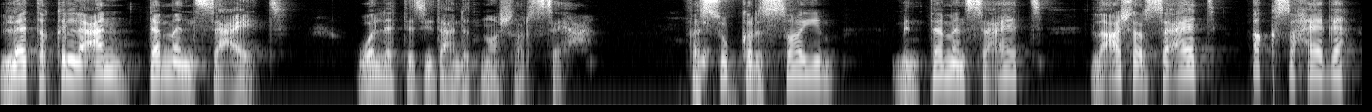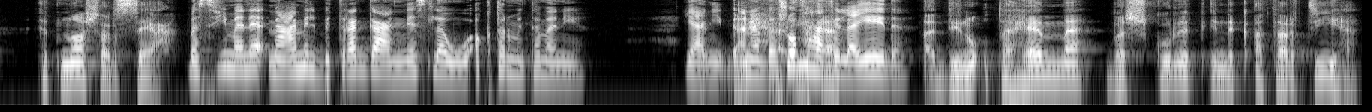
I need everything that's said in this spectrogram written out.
لا تقل عن 8 ساعات ولا تزيد عن 12 ساعة. فالسكر الصايم من 8 ساعات ل 10 ساعات أقصى حاجة 12 ساعة. بس في معامل بترجع الناس لو أكتر من 8 يعني أنا بشوفها في العيادة. دي نقطة هامة بشكرك إنك أثرتيها.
